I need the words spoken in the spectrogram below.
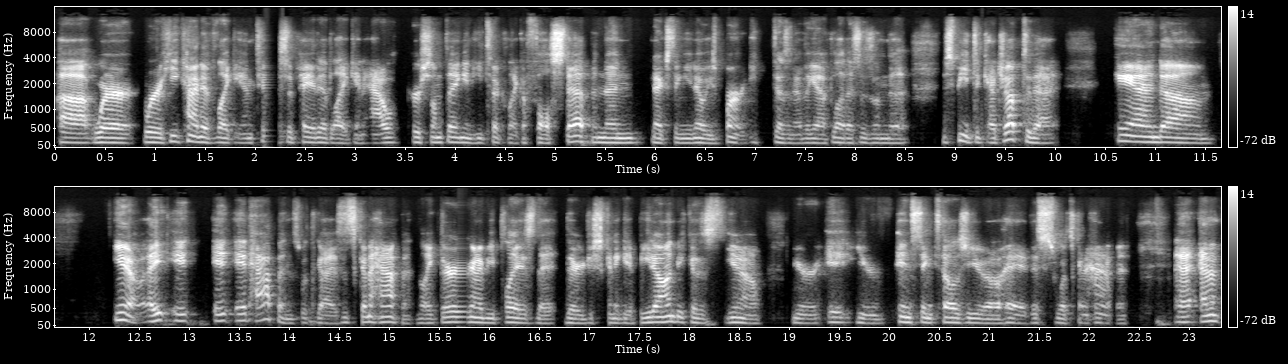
Uh, where where he kind of like anticipated like an out or something and he took like a false step and then next thing you know he's burnt he doesn't have the athleticism the, the speed to catch up to that and um you know, it, it it happens with guys. It's going to happen. Like there are going to be plays that they're just going to get beat on because you know your your instinct tells you, oh hey, this is what's going to happen. And, and,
